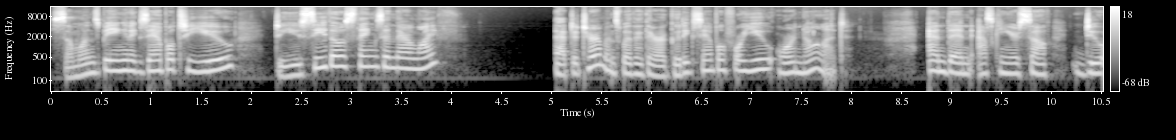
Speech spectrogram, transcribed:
someone's being an example to you. Do you see those things in their life? That determines whether they're a good example for you or not. And then asking yourself, do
